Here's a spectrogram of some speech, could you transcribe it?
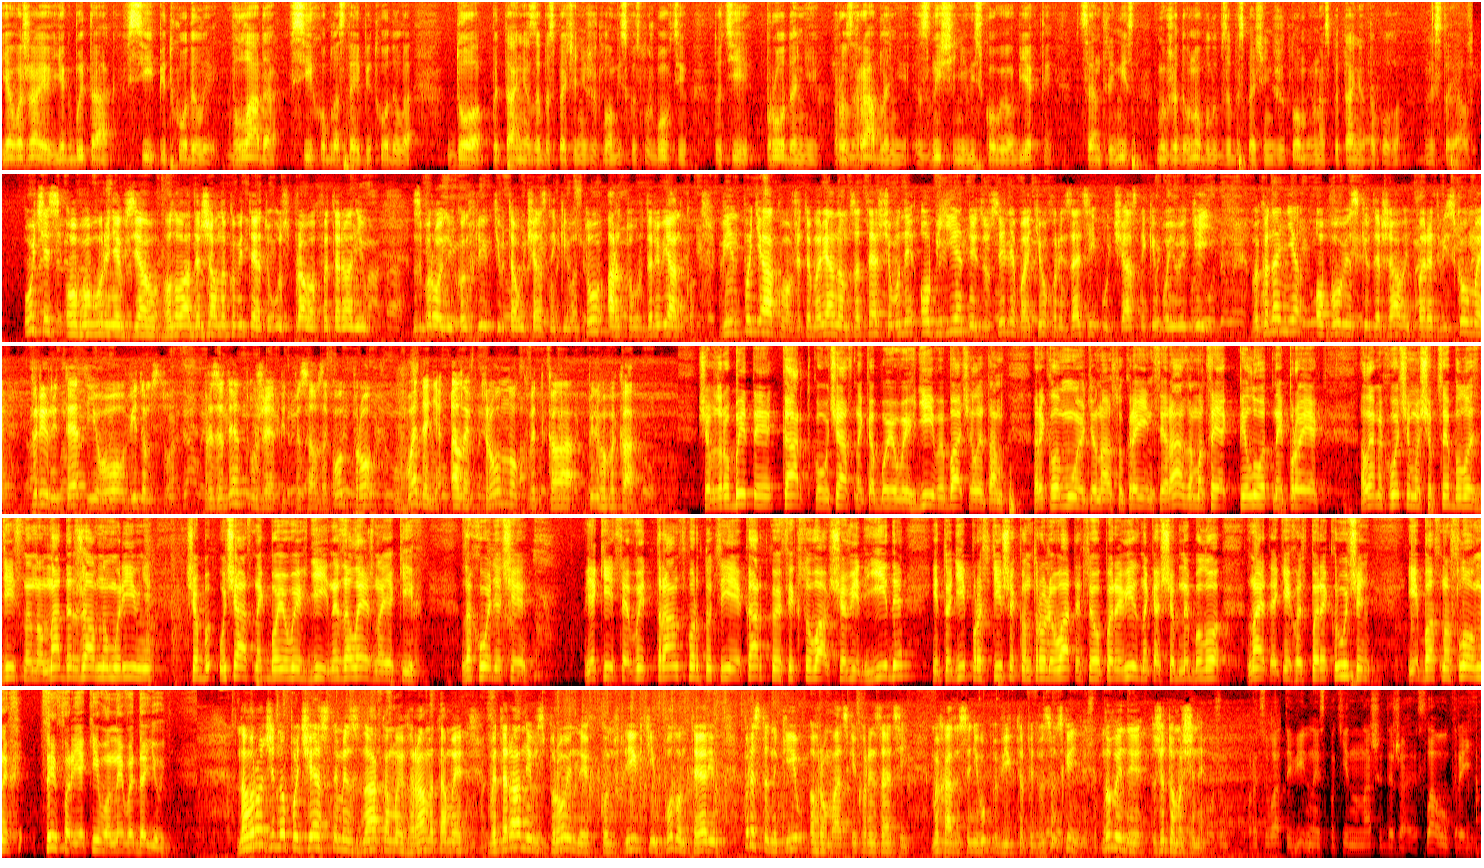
Я вважаю, якби так всі підходили, влада всіх областей підходила до питання забезпечення житлом військовослужбовців, то ці продані, розграблені, знищені військові об'єкти в центрі міст, ми вже давно були б забезпечені житлом, і в нас питання такого не стояло. Участь у обговореннях взяв голова Державного комітету у справах ветеранів збройних конфліктів та учасників АТО Артур Дерев'янко. Він подякував житомирянам за те, що вони об'єднують зусилля багатьох організацій учасників бойових дій. Виконання обов'язків держави перед військовими пріоритет його відомства. Президент уже підписав закон про введення електронного квитка пільговика. Щоб зробити картку учасника бойових дій. Ви бачили, там рекламують у нас українці разом. а Це як пілотний проєкт. Але ми хочемо, щоб це було здійснено на державному рівні, щоб учасник бойових дій, незалежно яких, заходячи в якийсь вид транспорту, цією карткою фіксував, що він їде, і тоді простіше контролювати цього перевізника, щоб не було, знаєте, якихось перекручень і баснословних цифр, які вони видають. Нагороджено почесними знаками, грамотами ветеранів збройних конфліктів, волонтерів, представників громадських організацій. Михайло Синігуб, Віктор Підвисоцький. Новини з Житомирщини. можемо працювати вільно і спокійно в нашій державі. Слава Україні!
